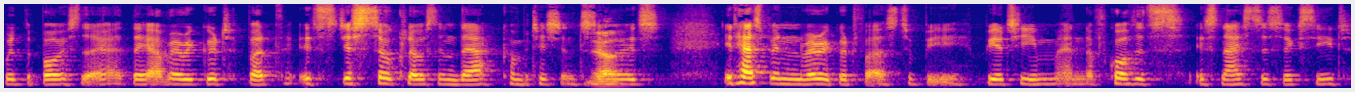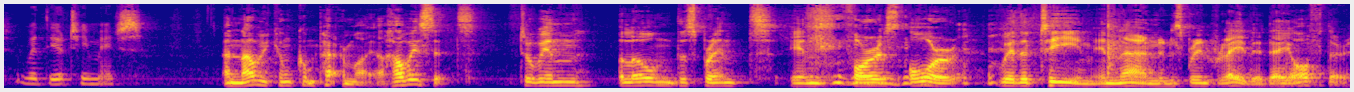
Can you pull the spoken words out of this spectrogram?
with the boys. There, they are very good, but it's just so close in their competition. So Yeah. it's it has been very good for us to be be a team, and of course, it's it's nice to succeed with your teammates. And now we can compare, Maja. How is it to win alone the sprint in Forres or with a team in Nairn in the sprint relay the day after,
